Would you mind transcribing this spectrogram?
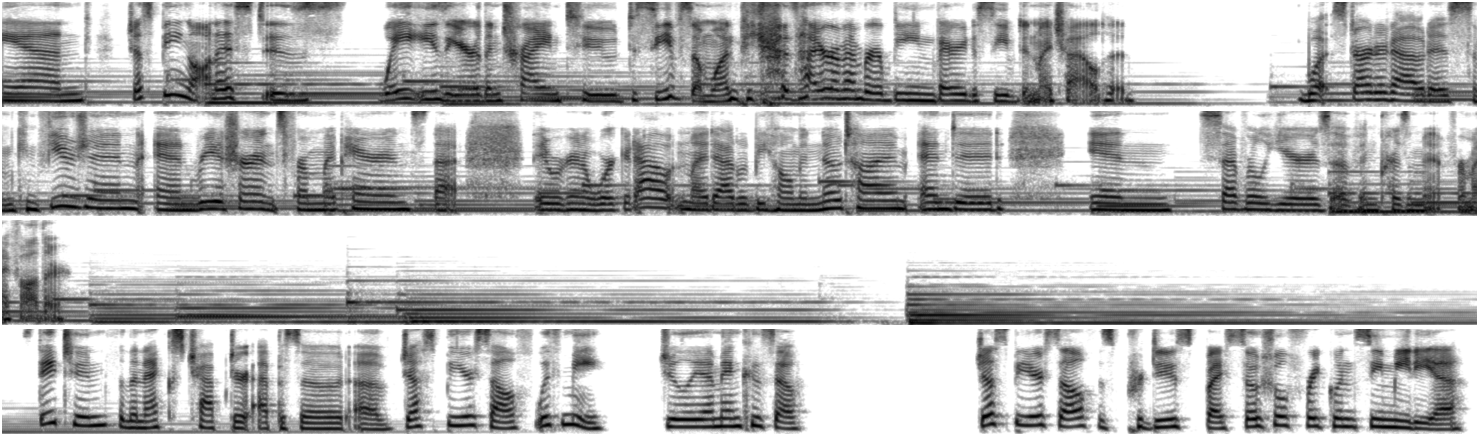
And just being honest is way easier than trying to deceive someone because I remember being very deceived in my childhood. What started out as some confusion and reassurance from my parents that they were going to work it out and my dad would be home in no time ended in several years of imprisonment for my father. Stay tuned for the next chapter episode of Just Be Yourself with me, Julia Mancuso. Just Be Yourself is produced by Social Frequency Media.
